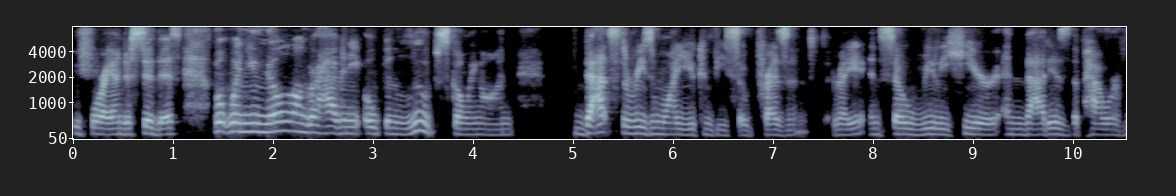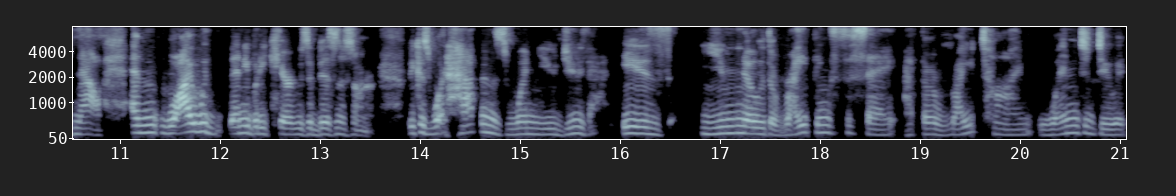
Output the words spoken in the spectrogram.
before i understood this but when you no longer have any open loops going on that's the reason why you can be so present right and so really here and that is the power of now. And why would anybody care who's a business owner? Because what happens when you do that is you know the right things to say at the right time, when to do it,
